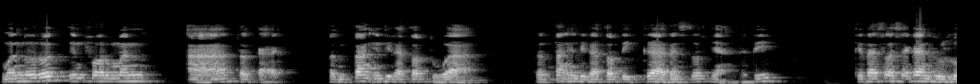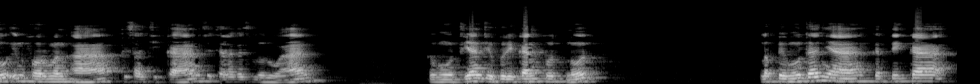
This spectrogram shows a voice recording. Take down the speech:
menurut informan A terkait tentang indikator 2, tentang indikator 3 dan seterusnya. Jadi kita selesaikan dulu informan A disajikan secara keseluruhan kemudian diberikan footnote lebih mudahnya ketika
